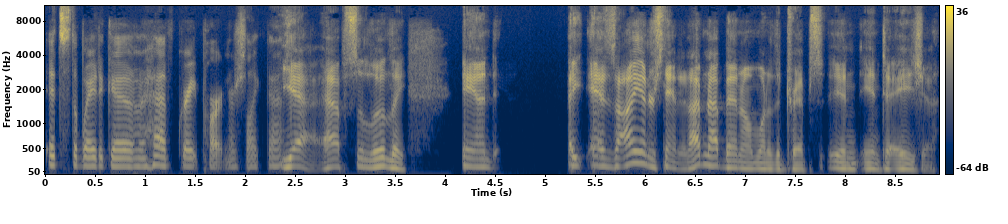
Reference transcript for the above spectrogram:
it's the way to go. Have great partners like that. Yeah, absolutely. And as I understand it, I've not been on one of the trips in into Asia,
